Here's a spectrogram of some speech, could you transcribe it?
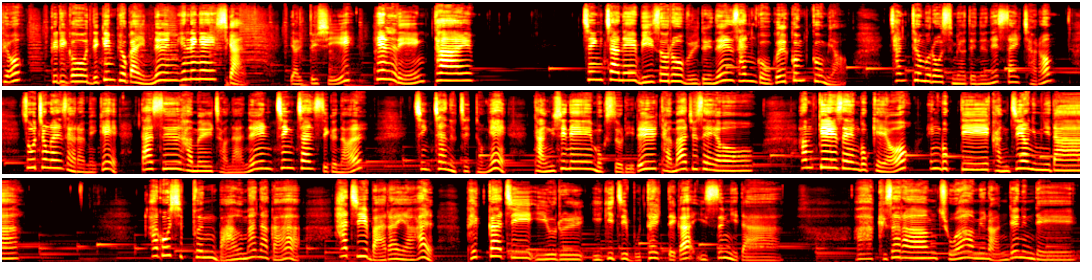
목표 그리고 느낌표가 있는 힐링의 시간 12시 힐링 타임 칭찬의 미소로 물드는 산곡을 꿈꾸며 창틈으로 스며드는 햇살처럼 소중한 사람에게 따스함을 전하는 칭찬 시그널 칭찬 우체통에 당신의 목소리를 담아주세요. 함께해서 행복해요. 행복디 강지영입니다. 하고 싶은 마음 하나가 하지 말아야 할 100가지 이유를 이기지 못할 때가 있습니다. 아, 그 사람 좋아하면 안 되는데.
